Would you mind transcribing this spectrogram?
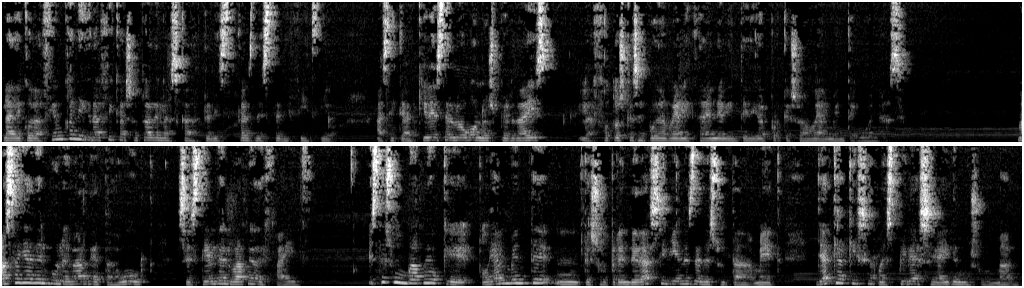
La decoración caligráfica es otra de las características de este edificio, así que aquí desde luego no os perdáis las fotos que se pueden realizar en el interior porque son realmente buenas. Más allá del bulevar de Ataturk se extiende el barrio de Faiz. Este es un barrio que realmente mm, te sorprenderá si vienes desde Sultanahmet, ya que aquí se respira ese aire musulmán.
